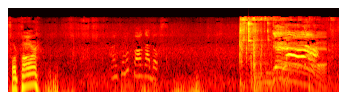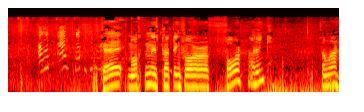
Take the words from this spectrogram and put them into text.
For par. Han kommer foran oss. Yeah! Han må jeg treffer ikke på Okay, Morten is putting for four, I think. Somewhere.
